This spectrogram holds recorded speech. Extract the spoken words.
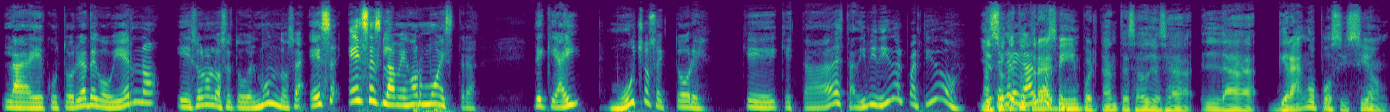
la ejecutoria de gobierno. Y eso no lo hace todo el mundo. O sea, esa, esa es la mejor muestra de que hay muchos sectores que, que está, está dividido el partido. Y eso que tú traes es bien importante, Saudi. O sea, la gran oposición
